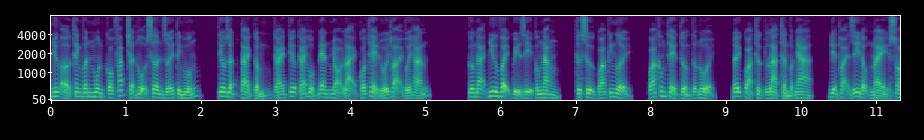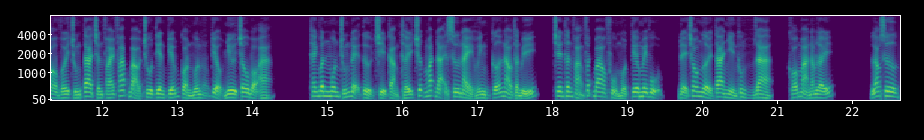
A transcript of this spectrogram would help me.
nhưng ở thanh vân môn có pháp trận hộ sơn dưới tình huống, tiêu giật tài cầm cái kia cái hộp đen nhỏ lại có thể đối thoại với hắn. Cường đại như vậy quỷ dị công năng, thực sự quá kinh người, quá không thể tưởng tượng nổi đây quả thực là thần vật nha, điện thoại di động này so với chúng ta chấn phái pháp bảo chu tiên kiếm còn muốn kiểu như châu bò a thanh vân môn chúng đệ tử chỉ cảm thấy trước mắt đại sư này huynh cỡ nào thần bí, trên thân phảng phất bao phủ một tia mê vụ, để cho người ta nhìn không ra, khó mà nắm lấy. Lão sư,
